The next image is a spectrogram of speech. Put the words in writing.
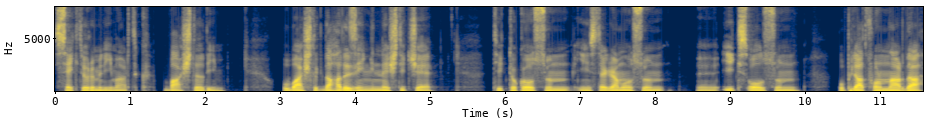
sektörü mü diyeyim artık? Başlığı diyeyim. Bu başlık daha da zenginleştikçe TikTok olsun, Instagram olsun, e, X olsun bu platformlarda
